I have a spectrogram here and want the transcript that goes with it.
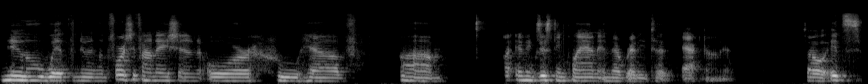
new with New England Forestry Foundation or who have um, an existing plan and they're ready to act on it. So it's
